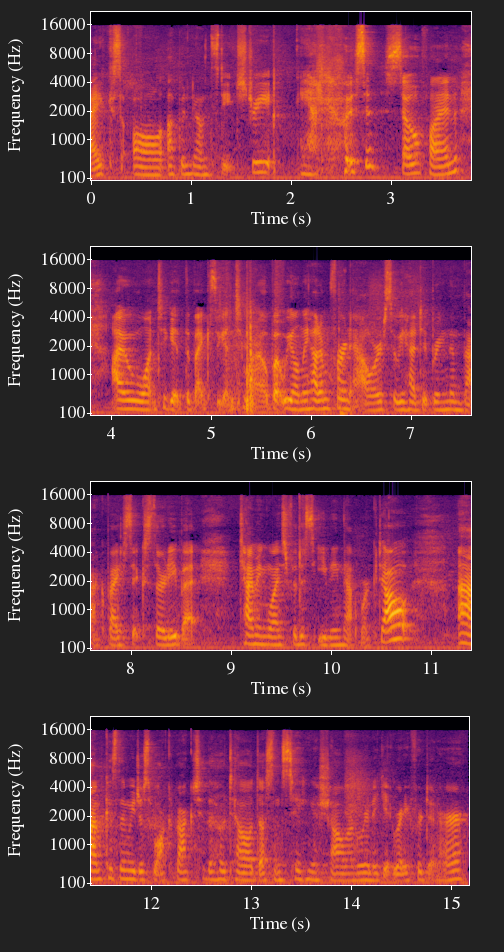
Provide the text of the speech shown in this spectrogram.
Bikes all up and down State Street and it was so fun. I want to get the bikes again tomorrow, but we only had them for an hour, so we had to bring them back by 6.30, but timing wise for this evening that worked out because um, then we just walked back to the hotel. Dustin's taking a shower and we're gonna get ready for dinner.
